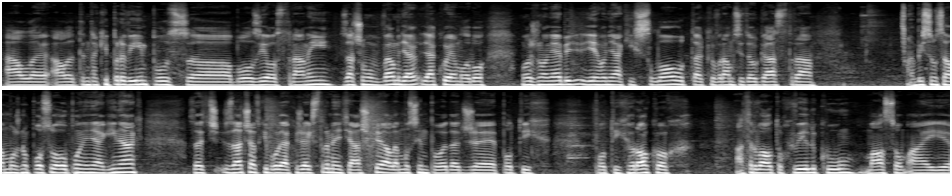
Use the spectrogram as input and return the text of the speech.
ale, ale ten taký prvý impuls uh, bol z jeho strany, za čo mu veľmi ďakujem, lebo možno nebyť jeho nejakých slov, tak v rámci toho gastra aby som sa možno posúval úplne nejak inak. Zač- začiatky boli akože extrémne ťažké, ale musím povedať, že po tých, po tých rokoch a trvalo to chvíľku, mal som aj uh,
